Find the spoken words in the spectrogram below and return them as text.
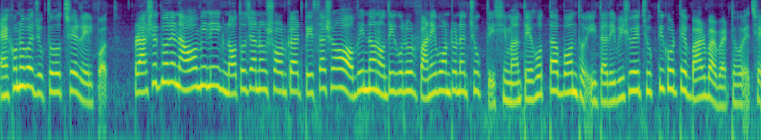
এখন আবার যুক্ত হচ্ছে রেলপথ। রাশেদ বলেন, আওয়ামী লীগ, নতজানু সরকার তেসা সহ অভিন্ন নদীগুলোর পানি বন্টনের চুক্তি, সীমান্তে হত্যা বন্ধ ইত্যাদি বিষয়ে চুক্তি করতে বারবার ব্যর্থ হয়েছে।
